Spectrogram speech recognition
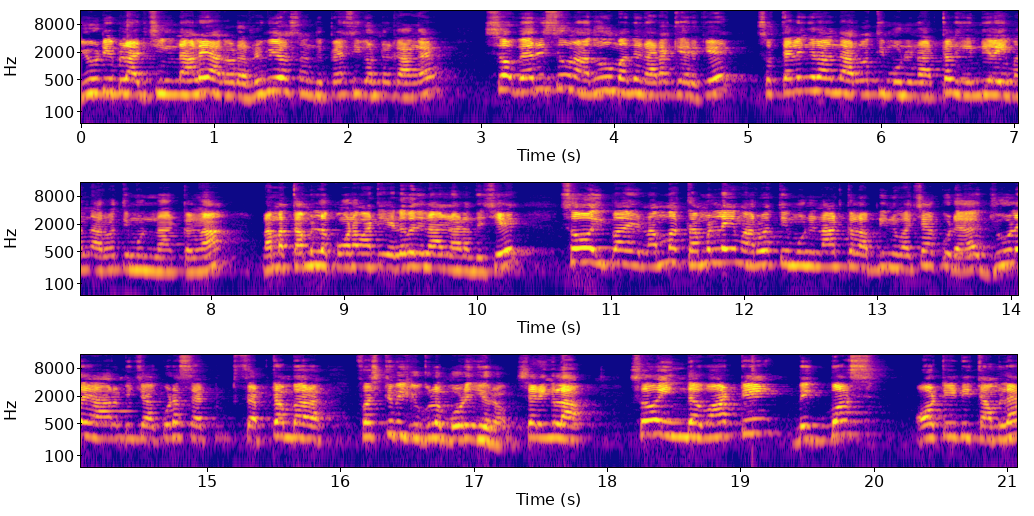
யூடியூப்பில் அடிச்சிங்கனாலே அதோட ரிவ்யூஸ் வந்து பேசிக்கொண்டிருக்காங்க ஸோ வெரி சூன் அதுவும் வந்து நடக்க இருக்கு. ஸோ தெலுங்குல வந்து அறுபத்தி மூணு நாட்கள் ஹிந்திலையும் வந்து அறுபத்தி மூணு நாட்கள்னா நம்ம தமிழில் போன வாட்டி எழுபது நாள் நடந்துச்சு. ஸோ இப்போ நம்ம தமிழ்லையும் அறுபத்தி மூணு நாட்கள் அப்படின்னு வச்சா கூட ஜூலை ஆரம்பிச்சா கூட செப் செப்டம்பர் ஃபர்ஸ்ட் வீக்குக்குள்ளே முடிஞ்சிடும் சரிங்களா? ஸோ இந்த வாட்டி பிக் பாஸ் ஓடிடி தமிழை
